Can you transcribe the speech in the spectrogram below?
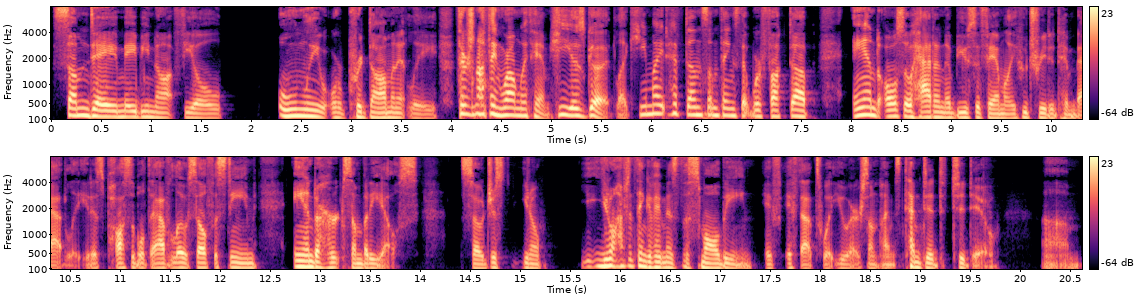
someday maybe not feel only or predominantly there's nothing wrong with him. He is good. Like he might have done some things that were fucked up and also had an abusive family who treated him badly. It is possible to have low self-esteem and to hurt somebody else. So just, you know, you don't have to think of him as the small being if if that's what you are sometimes tempted to do. Um,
